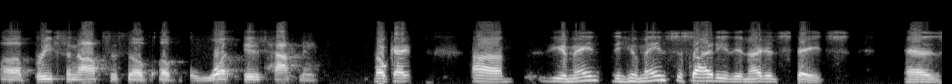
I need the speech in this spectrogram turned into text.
uh, brief synopsis of, of what is happening. Okay. Uh, the Humane the Humane Society of the United States has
